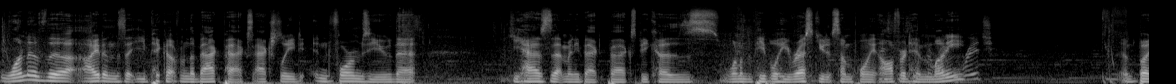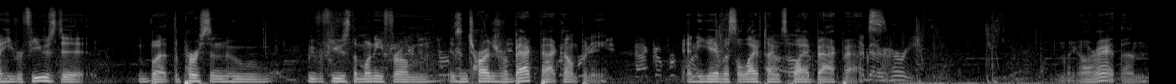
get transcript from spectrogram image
one of the items that you pick up from the backpacks actually informs you that he has that many backpacks because one of the people he rescued at some point offered him money? But he refused it. But the person who we refused the money from is in charge of a backpack company, and he gave us a lifetime supply of backpacks. I better hurry. I'm like, all right then.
